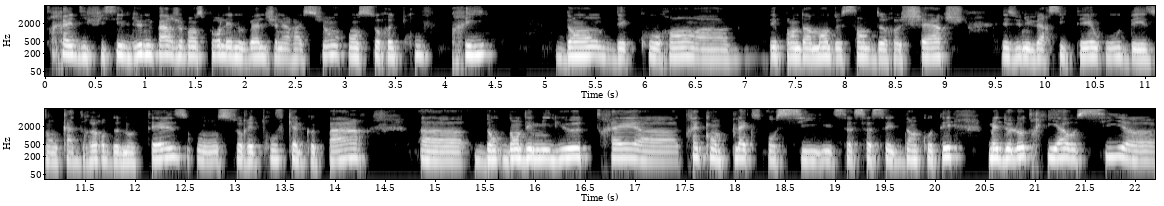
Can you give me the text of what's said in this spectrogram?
très difficile. D'une part, je pense pour les nouvelles générations, on se retrouve pris dans des courants dépendamment de centres de recherche, des universités ou des encadreurs de nos thèses, on se retrouve quelque part euh, dans, des milieux très, euh, très complexes aussi. Ça, c'est d'un côté. Mais de l'autre, il y a aussi euh,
